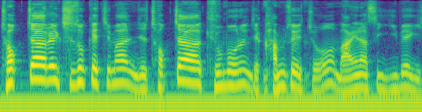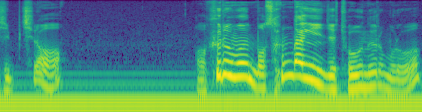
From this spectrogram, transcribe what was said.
적자를 지속했지만 이제 적자 규모는 이제 감소했죠. 마이너스 227억. 어 흐름은 뭐 상당히 이제 좋은 흐름으로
